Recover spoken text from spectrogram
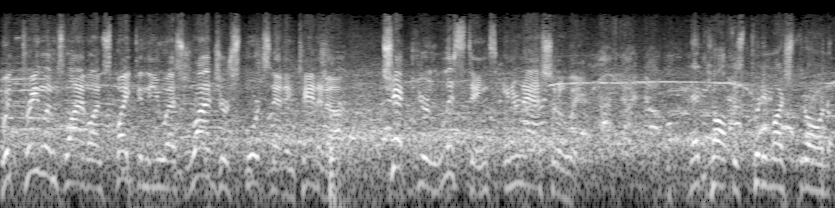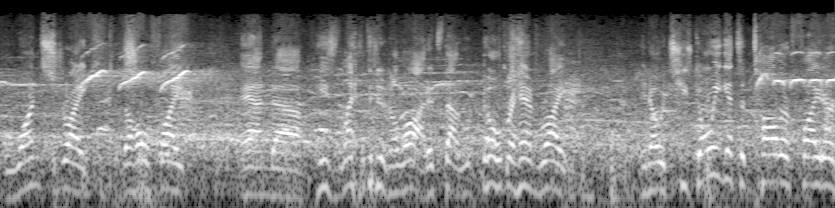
with prelims live on Spike in the U.S., Rogers Sportsnet in Canada. Check your listings internationally. Nedkov has pretty much thrown one strike the whole fight, and uh, he's landed it a lot. It's that overhand right. You know, he's going against a taller fighter.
